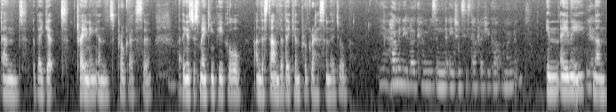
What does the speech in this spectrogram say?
and they get training and progress. So. I think it's just making people understand that they can progress in their job. Yeah. How many locums and agency staff have you got at the moment? In A&E, yeah. none.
